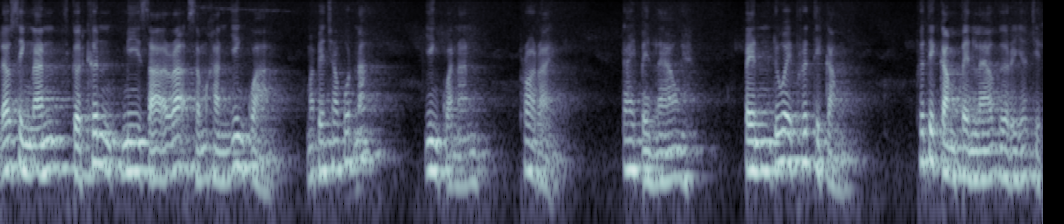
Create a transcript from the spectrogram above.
แล้วสิ่งนั้นเกิดขึ้นมีสาระสำคัญยิ่งกว่ามาเป็นชาวพุทธนะ ยิ่งกว่านั้น เพราะอะไร ได้เป็นแล้วไง เป็นด้วยพฤติกรรม พฤติกรรมเป็นแล้วคืออริยจิต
